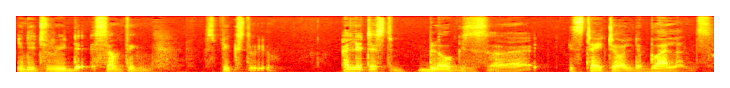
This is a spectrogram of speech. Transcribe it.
you need to read something speaks to you. Our latest blog is uh, is titled "The Balance."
